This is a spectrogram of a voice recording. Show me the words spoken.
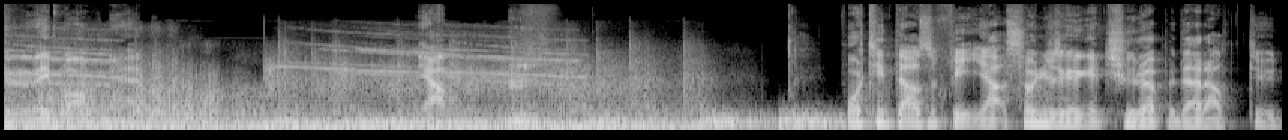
Altitude are they bombing at? Yep. 14,000 feet. Yeah, Sonia's going to get chewed up at that altitude.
